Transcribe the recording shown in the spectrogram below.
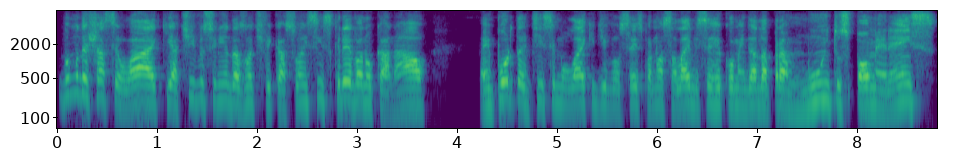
vamos deixar seu like, ative o sininho das notificações, se inscreva no canal. É importantíssimo o like de vocês para nossa live ser recomendada para muitos palmeirenses.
